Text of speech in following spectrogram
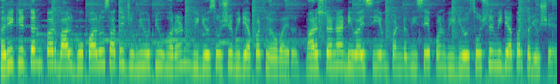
હરિકીર્તન પર બાલ ગોપાલો સાથે ઝૂમી ઉઠ્યું હરણ. વીડિયો સોશિયલ મીડિયા પર થયો વાયરલ. મહારાષ્ટ્રના ડીવાય સીએમ ફડણવીસે પણ વીડિયો સોશિયલ મીડિયા પર કર્યો શેર.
